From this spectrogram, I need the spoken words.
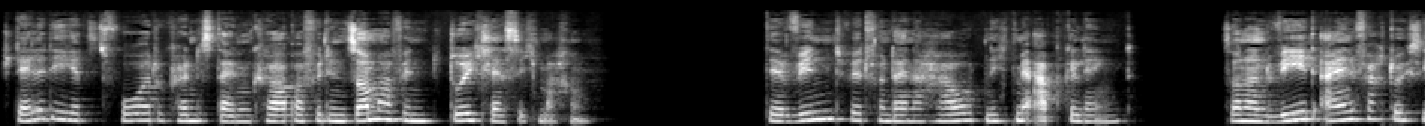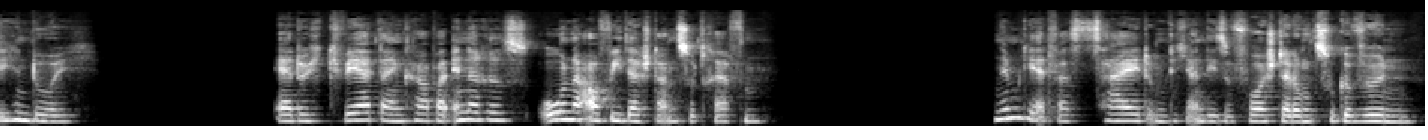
Stelle dir jetzt vor, du könntest deinen Körper für den Sommerwind durchlässig machen. Der Wind wird von deiner Haut nicht mehr abgelenkt, sondern weht einfach durch sie hindurch. Er durchquert dein Körperinneres, ohne auf Widerstand zu treffen. Nimm dir etwas Zeit, um dich an diese Vorstellung zu gewöhnen.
